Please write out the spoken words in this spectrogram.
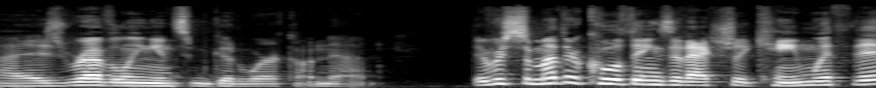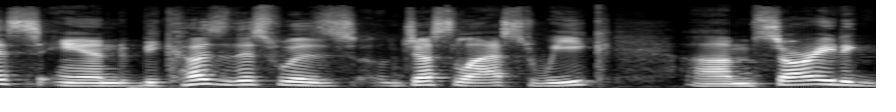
uh, is reveling in some good work on that. There were some other cool things that actually came with this, and because this was just last week, um, sorry to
